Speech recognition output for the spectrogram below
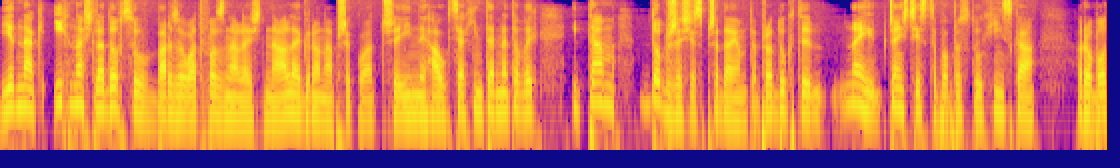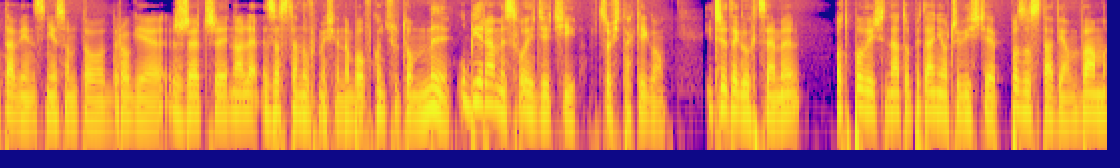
jednak ich naśladowców bardzo łatwo znaleźć na Allegro na przykład, czy innych aukcjach internetowych i tam dobrze się sprzedają te produkty. Najczęściej jest to po prostu chińska robota, więc nie są to drogie rzeczy, no ale zastanówmy się, no bo w końcu to my ubieramy swoje dzieci w coś takiego. I czy tego chcemy? Odpowiedź na to pytanie oczywiście pozostawiam Wam,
